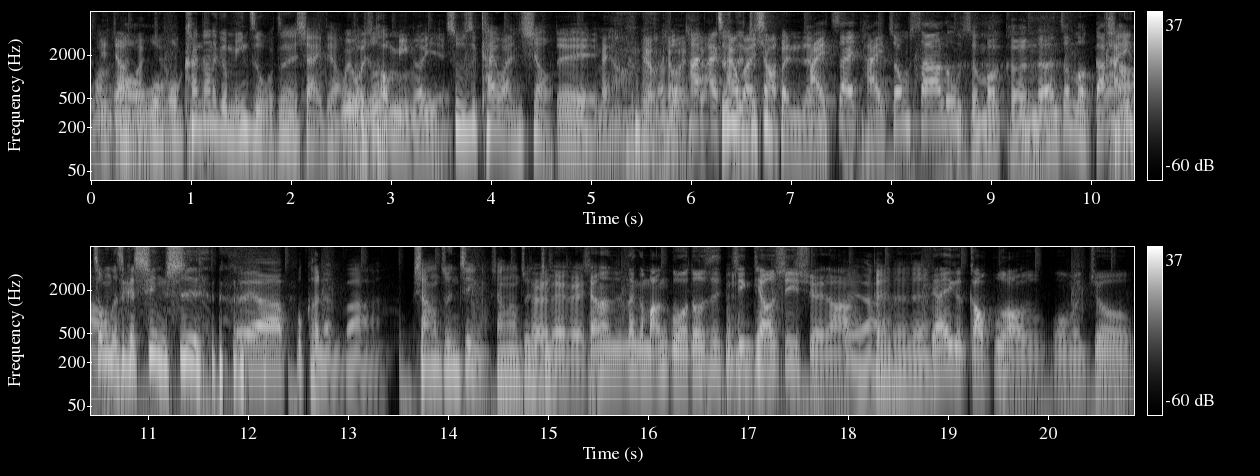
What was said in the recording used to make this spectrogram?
哇，家我我看到那个名字，我真的吓一跳。想说我以为是同名而已。是不是开玩笑？对，没有没有想开玩笑，说他爱真的就是开玩笑，本人还在台中杀戮，怎么可能这么刚好？台中的这个姓氏，对啊，不可能吧？相当尊敬啊，相当尊敬。对对对，像那个芒果都是精挑细选啊，对啊，对对对等下一个搞不好，我们就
